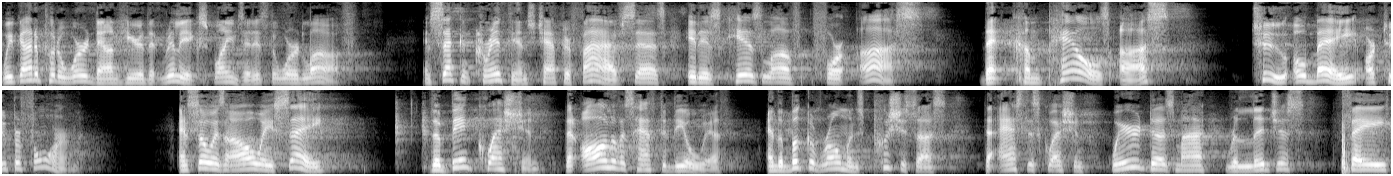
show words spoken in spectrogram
we've got to put a word down here that really explains it. It's the word love. And 2 Corinthians chapter 5 says it is his love for us that compels us to obey or to perform. And so, as I always say, the big question that all of us have to deal with, and the book of Romans pushes us to ask this question where does my religious faith,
